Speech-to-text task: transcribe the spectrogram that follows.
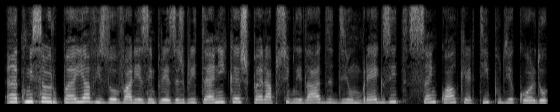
A Comissão Europeia avisou várias empresas britânicas para a possibilidade de um Brexit sem qualquer tipo de acordo.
